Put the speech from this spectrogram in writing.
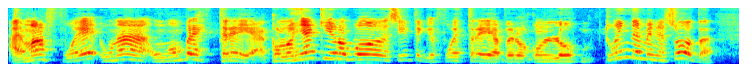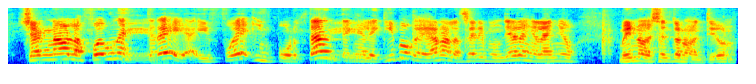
Además, fue una, un hombre estrella. Con los Yankees yo no puedo decirte que fue estrella, pero con los Twins de Minnesota, Chuck Noll fue una estrella y fue importante Sí. en el equipo que gana la Serie Mundial en el año 1991.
